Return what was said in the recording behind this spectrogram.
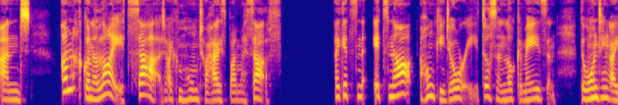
and I'm not going to lie, it's sad. I come home to a house by myself. Like it's it's not hunky dory. It doesn't look amazing. The one thing I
